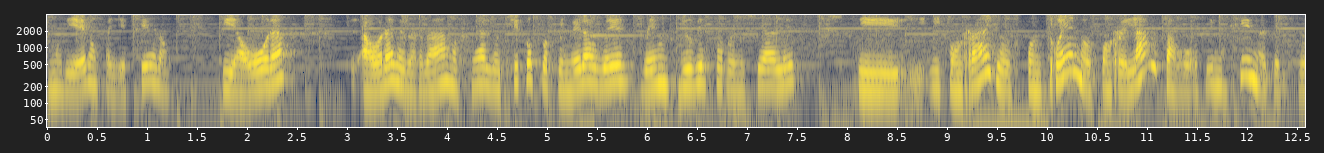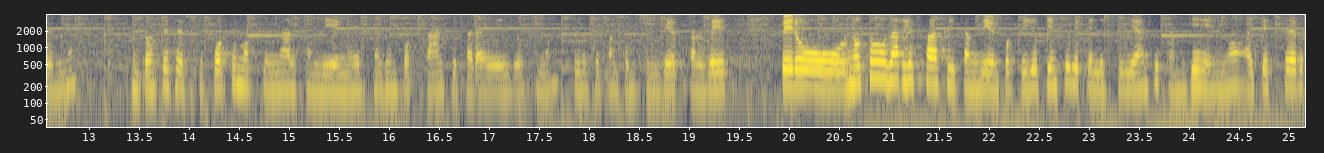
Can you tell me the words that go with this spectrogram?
murieron, fallecieron. Y ahora, ahora de verdad, o sea, los chicos por primera vez ven lluvias torrenciales y, y, con rayos, con truenos, con relámpagos, imagínate, pues, ¿no? Entonces el soporte emocional también es algo importante para ellos, ¿no? que lo sepan comprender tal vez, pero no todo darle fácil también, porque yo pienso de que el estudiante también, ¿no? hay que ser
